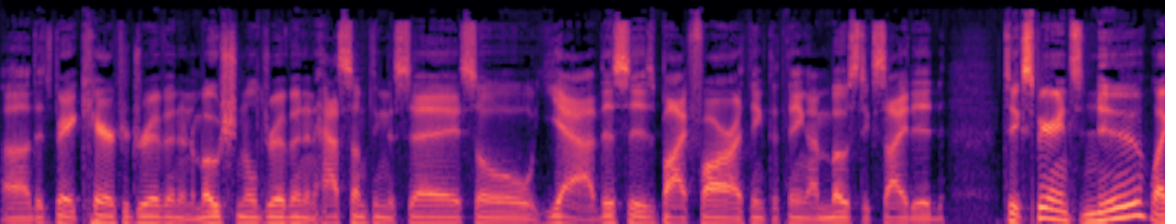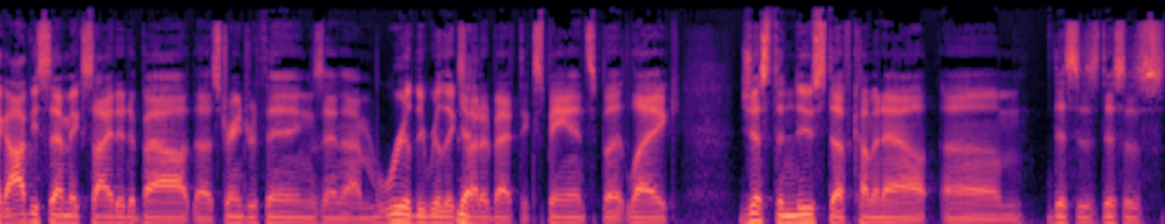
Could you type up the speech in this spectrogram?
uh, that's very character driven and emotional driven and has something to say. So yeah, this is by far I think the thing I'm most excited to experience new. Like obviously I'm excited about uh, Stranger Things and I'm really really excited about The Expanse, but like just the new stuff coming out, um, this is this is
